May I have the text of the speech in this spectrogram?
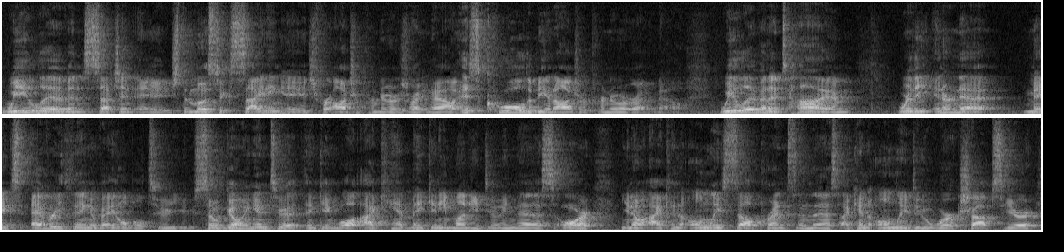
we live in such an age, the most exciting age for entrepreneurs right now. It's cool to be an entrepreneur right now. We live in a time where the internet makes everything available to you. So going into it thinking, well, I can't make any money doing this, or, you know, I can only sell prints in this, I can only do workshops here.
